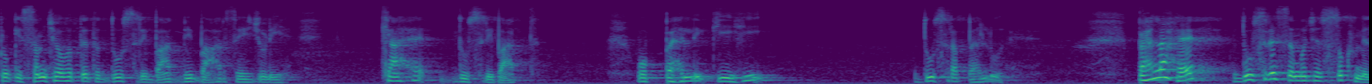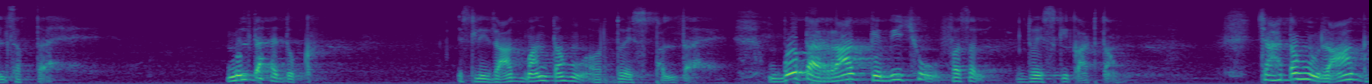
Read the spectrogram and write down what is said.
क्योंकि समझे होते तो दूसरी बात भी बाहर से ही जुड़ी है। क्या है दूसरी बात? वो पहली की ही दूसरा पहलू है। पहला है, दूसरे से मुझे सुख मिल सकता है। मिलता है दुख। इसलिए राग बांधता हूँ और द्वेष फलता है। बोता राग के बीच हूँ, फ़सल द्वेष की काटता हूँ। चाहता हूँ राग,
